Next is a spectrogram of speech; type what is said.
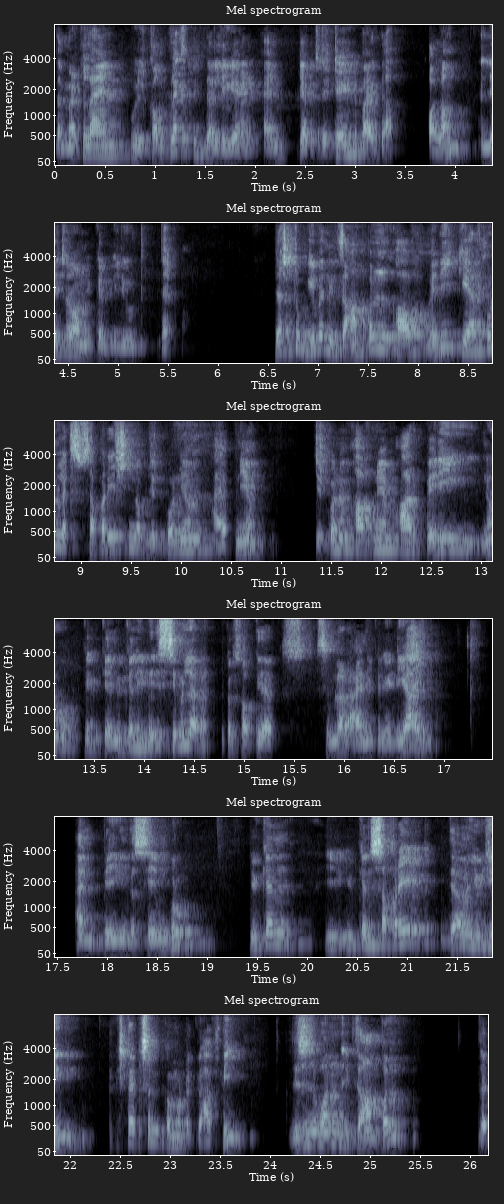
the metal ion will complex with the ligand and get retained by the column and later on you can elute that one. Just to give an example of very careful separation of zirconium hafnium. Zirconium hafnium are very, you know, chemically very similar because of their similar ionic radii and being in the same group. You can you can separate them using extraction chromatography. This is one example. The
